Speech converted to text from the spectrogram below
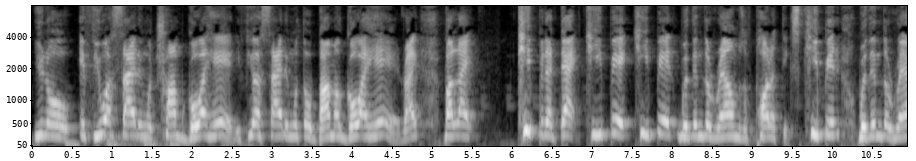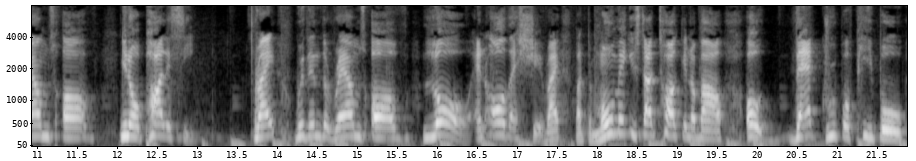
you know, if you are siding with Trump, go ahead. If you are siding with Obama, go ahead, right? But like. Keep it at that. Keep it, keep it within the realms of politics. Keep it within the realms of, you know, policy right? Within the realms of law and all that shit, right? But the moment you start talking about, oh, that group of people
